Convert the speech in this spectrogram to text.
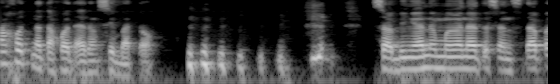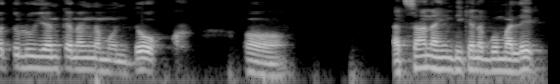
takot na takot itong si Bato. Sabi nga ng mga netizens, dapat tuluyan ka ng namundok. Oh. At sana hindi ka na bumalik.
